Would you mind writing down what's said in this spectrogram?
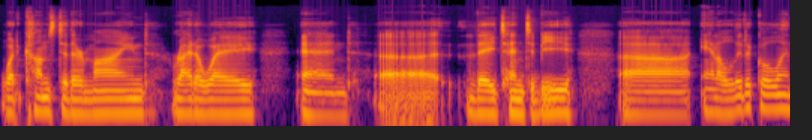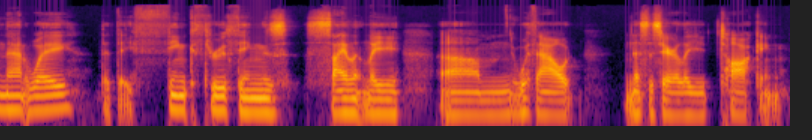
what comes to their mind right away. And uh, they tend to be analytical in that way, that they think through things silently um, without necessarily talking.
